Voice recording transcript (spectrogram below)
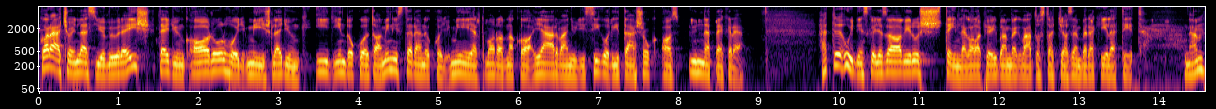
Karácsony lesz jövőre is, tegyünk arról, hogy mi is legyünk. Így indokolta a miniszterelnök, hogy miért maradnak a járványügyi szigorítások az ünnepekre. Hát úgy néz ki, hogy ez a vírus tényleg alapjaiban megváltoztatja az emberek életét, nem?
